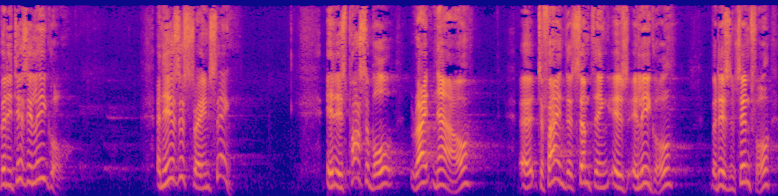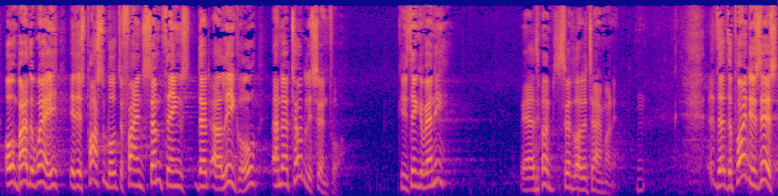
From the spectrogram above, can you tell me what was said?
but it is illegal. And here's a strange thing it is possible right now uh, to find that something is illegal but isn't sinful. Oh, and by the way, it is possible to find some things that are legal and are totally sinful. Can you think of any? Yeah, I don't spend a lot of time on it. Hmm. The, the point is this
